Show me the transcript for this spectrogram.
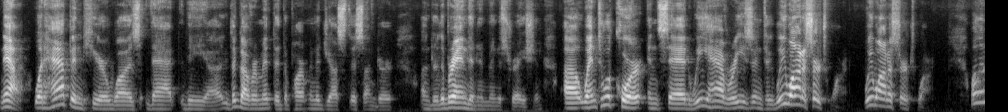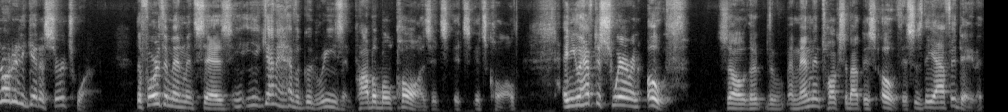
Now, what happened here was that the uh, the government, the Department of Justice under under the Brandon administration, uh, went to a court and said, "We have reason to. We want a search warrant. We want a search warrant." Well, in order to get a search warrant, the Fourth Amendment says you, you got to have a good reason, probable cause. It's it's it's called, and you have to swear an oath. So the, the amendment talks about this oath. This is the affidavit.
